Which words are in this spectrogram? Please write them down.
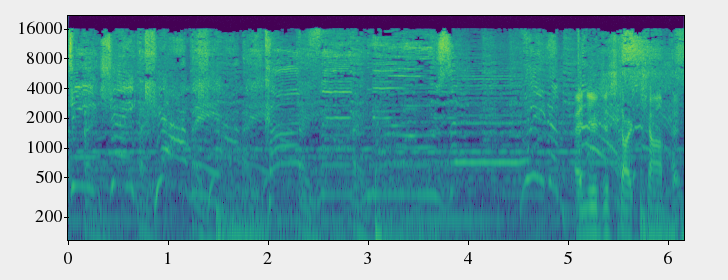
DJ Khaled, Konvict Music. We the and you just start chomping.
